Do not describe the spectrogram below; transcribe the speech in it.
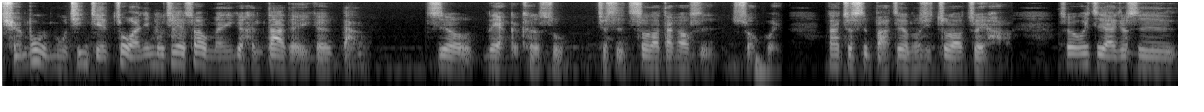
全部母亲节做完，你母亲节算我们一个很大的一个档，只有两个客数，就是收到蛋糕时收回，那就是把这种东西做到最好。所以我一直来就是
